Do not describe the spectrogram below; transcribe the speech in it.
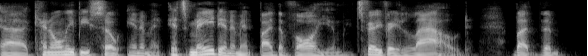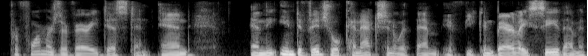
uh, can only be so intimate. It's made intimate by the volume. It's very, very loud, but the performers are very distant and and the individual connection with them, if you can barely see them,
